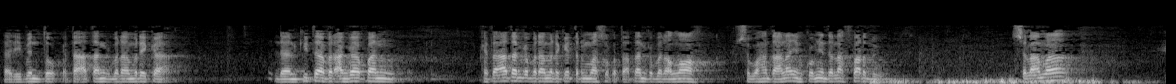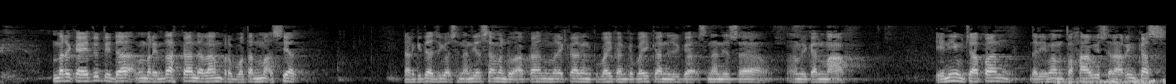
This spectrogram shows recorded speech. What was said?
dari bentuk ketaatan kepada mereka. Dan kita beranggapan ketaatan kepada mereka termasuk ketaatan kepada Allah Subhanahu wa taala yang hukumnya adalah fardu. Selama mereka itu tidak memerintahkan dalam perbuatan maksiat. Dan kita juga senantiasa mendoakan mereka dengan kebaikan-kebaikan dan juga senantiasa memberikan maaf. Ini ucapan dari Imam Tahawi secara ringkas.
